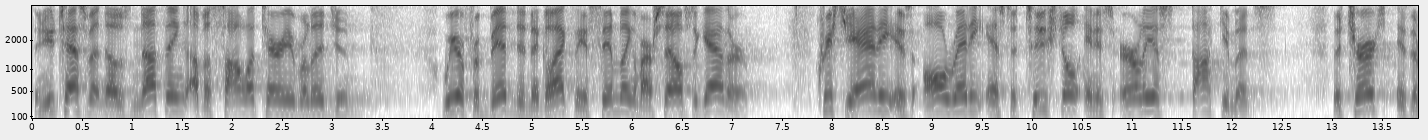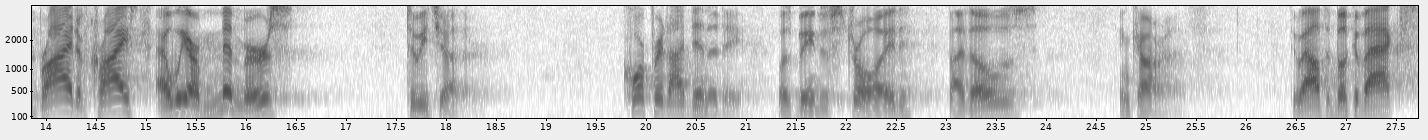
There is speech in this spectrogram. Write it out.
the New Testament knows nothing of a solitary religion. We are forbidden to neglect the assembling of ourselves together. Christianity is already institutional in its earliest documents. The church is the bride of Christ, and we are members to each other. Corporate identity was being destroyed by those in Corinth. Throughout the book of Acts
